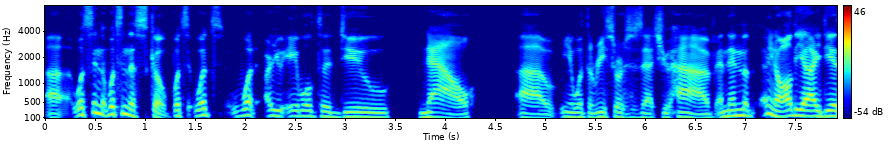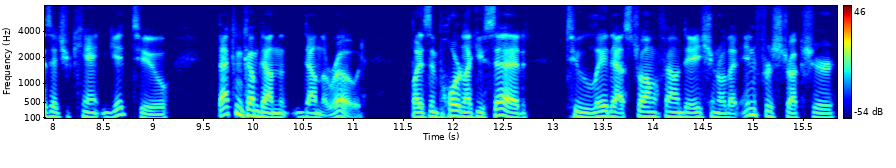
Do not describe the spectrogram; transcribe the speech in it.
uh, what's in what's in the scope. What's what's what are you able to do now uh, you know, with the resources that you have, and then the, you know all the ideas that you can't get to, that can come down down the road. But it's important, like you said, to lay that strong foundation or that infrastructure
